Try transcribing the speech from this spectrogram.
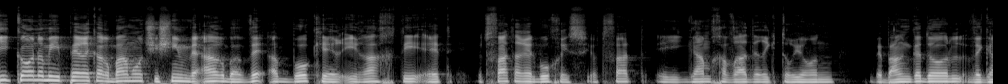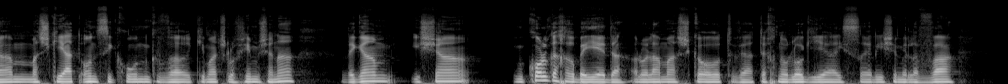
גיקונומי, פרק 464, והבוקר אירחתי את יודפת הראל בוכריס. יודפת היא גם חברת דירקטוריון בבנק גדול, וגם משקיעת הון סיכון כבר כמעט 30 שנה, וגם אישה עם כל כך הרבה ידע על עולם ההשקעות והטכנולוגיה הישראלי שמלווה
